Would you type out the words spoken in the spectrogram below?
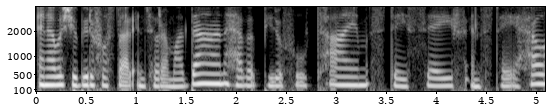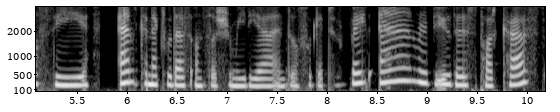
And I wish you a beautiful start into Ramadan. Have a beautiful time. Stay safe and stay healthy. And connect with us on social media. And don't forget to rate and review this podcast.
